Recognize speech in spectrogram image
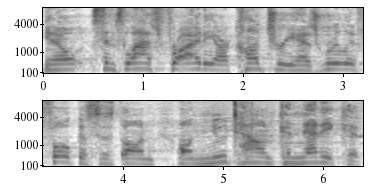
You know, since last Friday, our country has really focused on, on Newtown, Connecticut.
